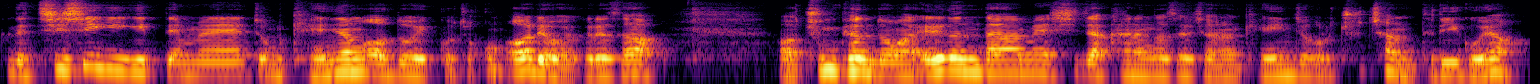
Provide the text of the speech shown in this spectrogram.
근데 지식이기 때문에 좀 개념 얻어 있고 조금 어려워요. 그래서 어, 중편 동화 읽은 다음에 시작하는 것을 저는 개인적으로 추천드리고요.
